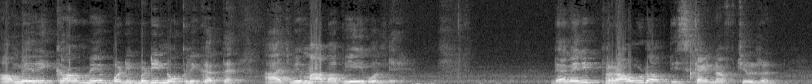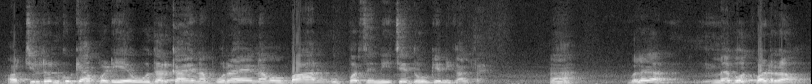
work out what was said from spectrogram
अमेरिका में बड़ी बड़ी नौकरी करता है। आज भी माँ बाप यही बोलते हैं। They are very proud of this kind of children और चिल्ड्रन को क्या पड़ी है? उधर का है ना, पूरा है ना, वो बाहर, ऊपर से नीचे धो के निकालता है। हाँ बोलेगा, मैं बहुत पढ़ रहा हूँ।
